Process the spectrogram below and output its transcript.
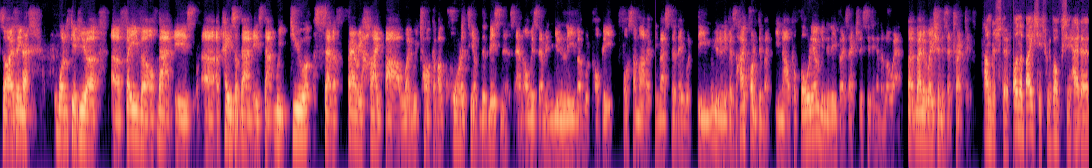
So I think what give you a, a favor of that is uh, a case of that is that we do set a very high bar when we talk about quality of the business. And obviously, I mean, Unilever would probably, for some other investor, they would deem Unilever as high quality, but in our portfolio, Unilever is actually sitting at the low end. But valuation is attractive. Understood. On the basis, we've obviously had a,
